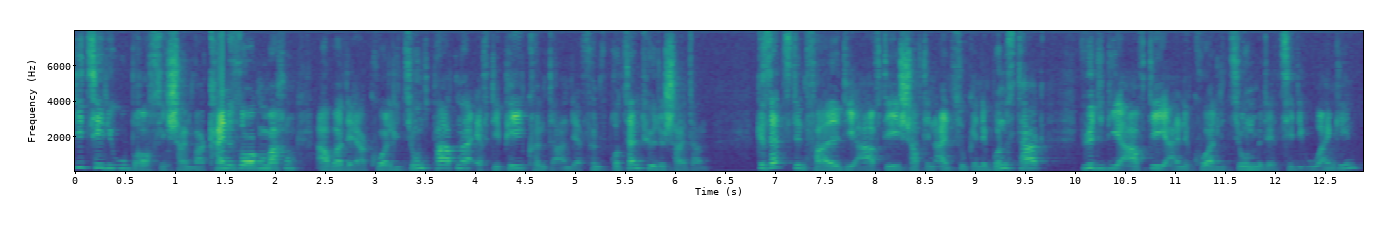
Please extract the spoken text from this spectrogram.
Die CDU braucht sich scheinbar keine Sorgen machen, aber der Koalitionspartner FDP könnte an der 5%-Hürde scheitern. Gesetzt den Fall, die AfD schafft den Einzug in den Bundestag, würde die AfD eine Koalition mit der CDU eingehen?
